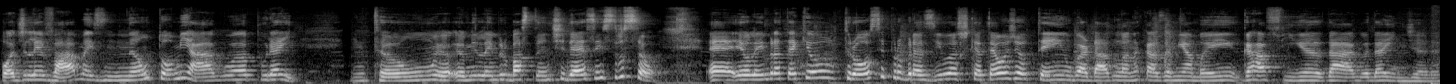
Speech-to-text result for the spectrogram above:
pode levar, mas não tome água por aí. Então eu, eu, me lembro bastante dessa instrução. É, eu lembro até que eu trouxe para o Brasil, acho que até hoje eu tenho guardado lá na casa da minha mãe garrafinha da água da Índia, né?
